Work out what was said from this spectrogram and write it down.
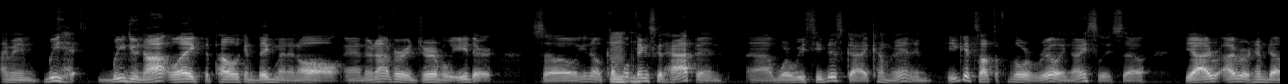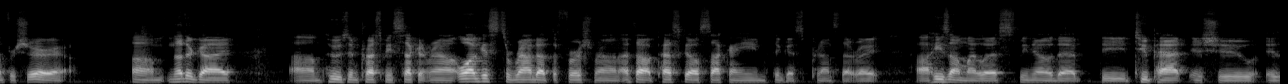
I mean, we we do not like the Pelican big men at all, and they're not very durable either. So you know, a couple mm-hmm. things could happen uh, where we see this guy come in and he gets off the floor really nicely. So yeah, I, I wrote him down for sure. Um, another guy um, who's impressed me second round. Well, I guess to round out the first round, I thought Pascal Siakam. I think I pronounced that right. Uh, he's on my list. We know that the two pat issue is,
